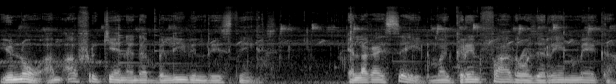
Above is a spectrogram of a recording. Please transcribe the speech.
You know, I'm African and I believe in these things. And like I said, my grandfather was a rainmaker.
